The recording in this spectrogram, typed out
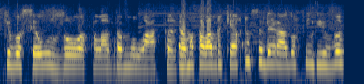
que você usou a palavra mulata é uma palavra que é considerada ofensiva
